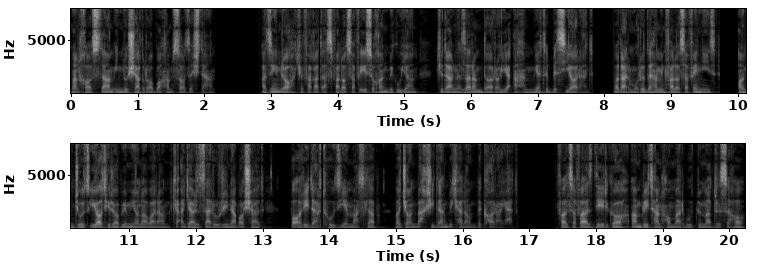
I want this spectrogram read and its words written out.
من خواستم این دو شق را با هم سازش دهم. از این راه که فقط از فلاسفه ای سخن بگویم که در نظرم دارای اهمیت بسیارند و در مورد همین فلاسفه نیز آن جزئیاتی را به میان آورم که اگر ضروری نباشد باری در توضیح مطلب و جان بخشیدن به کلام به کار آید. فلسفه از دیرگاه امری تنها مربوط به مدرسه ها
